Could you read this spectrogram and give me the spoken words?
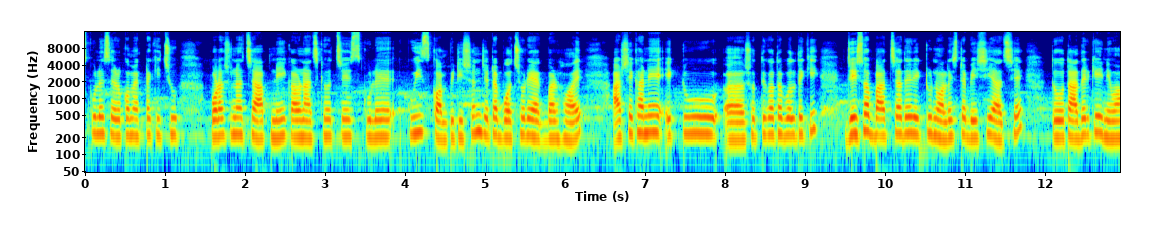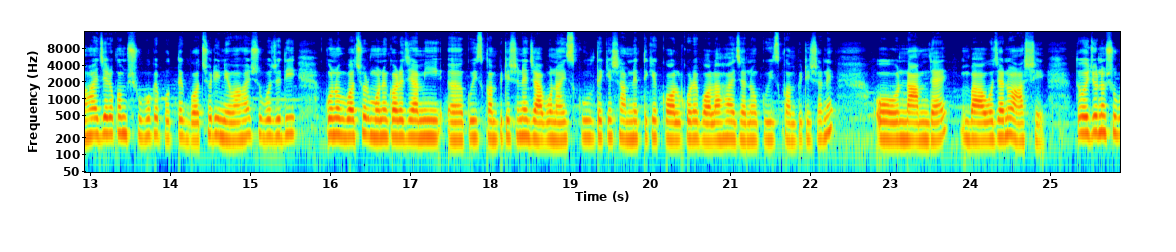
স্কুলে সেরকম একটা কিছু পড়াশোনার চাপ নেই, কারণ আজকে হচ্ছে স্কুলে কুইজ কম্পিটিশন যেটা বছরে একবার হয়। আর সেখানে একটু সত্যি কথা বলতে কি যেই সব বাচ্চাদের একটু নলেজটা বেশি আছে, তো তাদেরকেই নেওয়া হয়। যেরকম শুভকে প্রত্যেক বছরই নেওয়া হয়। শুভ যদি কোনো বছর মনে করে যে আমি কুইজ কম্পিটিশনে যাব না, স্কুল থেকে সামনের থেকে কল করে বলা হয় যেন কুইজ কম্পিটিশনে ও নাম দেয় বা ও যেন আসে। তো ওই জন্য শুভ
